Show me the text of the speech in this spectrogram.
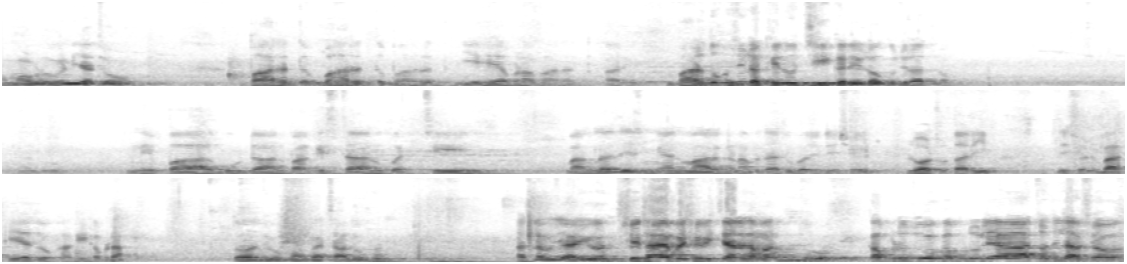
અમારું ઇન્ડિયા જો. ભારત ભારત ભારત. એ હે આપણા ભારત. અરે ભારત ઉપર શું લખેલું? જી કરી લો ગુજરાતનો. નેપાળ ભૂટાન પાકિસ્તાન ઉપર ચીન બાંગ્લાદેશ મ્યાનમાર ઘણા બધા આજુબાજુ દેશો લોટ ઉતારી દેશોને બાકી જો ખાકી કપડાં. તો જો કામકાજ ચાલુ છે. આટલા બધું આવ્યું શું થાય પછી વિચારે તમારું? કપડું જુઓ કપડું લ્યા ચોથી લાવશો હવે?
